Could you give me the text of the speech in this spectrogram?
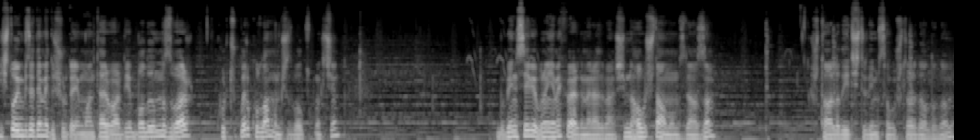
Hiç de oyun bize demedi şurada envanter var diye. Balığımız var. Kurçukları kullanmamışız balık tutmak için. Bu beni seviyor. Buna yemek verdim herhalde ben. Şimdi havuç da almamız lazım. Şu tarlada yetiştirdiğimiz havuçları da alalım.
